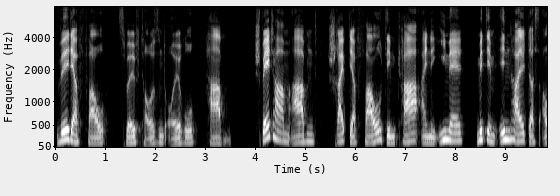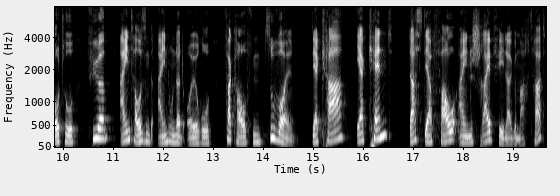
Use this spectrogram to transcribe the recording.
will der V 12.000 Euro haben. Später am Abend schreibt der V dem K eine E-Mail mit dem Inhalt, das Auto für 1100 Euro verkaufen zu wollen. Der K erkennt, dass der V einen Schreibfehler gemacht hat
